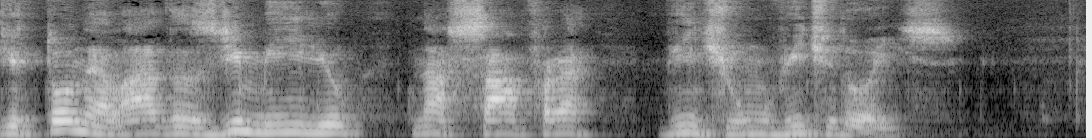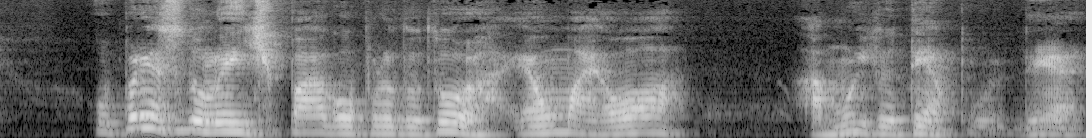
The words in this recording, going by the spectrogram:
de toneladas de milho na safra 21-22. O preço do leite pago ao produtor é o maior há muito tempo, né?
